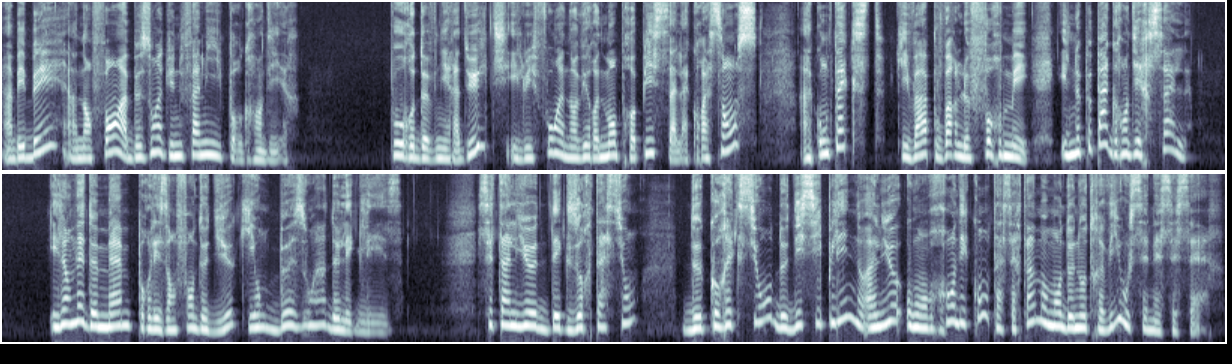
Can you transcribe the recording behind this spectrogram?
Un bébé, un enfant a besoin d'une famille pour grandir. Pour devenir adulte, il lui faut un environnement propice à la croissance, un contexte qui va pouvoir le former. Il ne peut pas grandir seul. Il en est de même pour les enfants de Dieu qui ont besoin de l'Église. C'est un lieu d'exhortation, de correction, de discipline, un lieu où on rend des comptes à certains moments de notre vie où c'est nécessaire.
